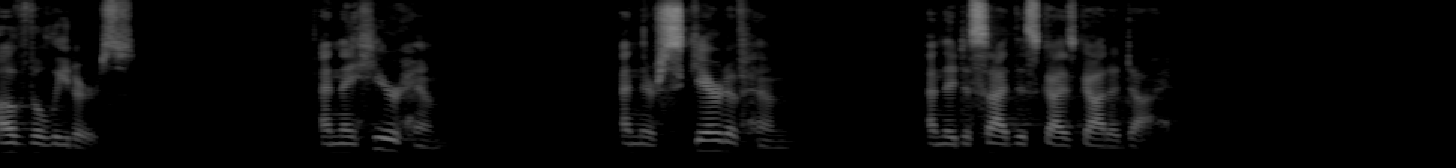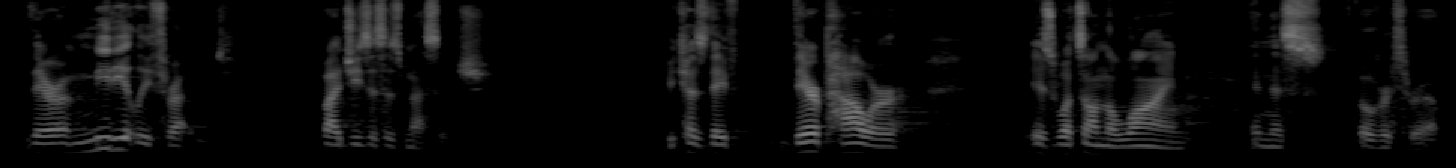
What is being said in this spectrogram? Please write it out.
of the leaders. And they hear him and they're scared of him and they decide this guy's got to die. They're immediately threatened by Jesus' message because they've, their power is what's on the line in this overthrow.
